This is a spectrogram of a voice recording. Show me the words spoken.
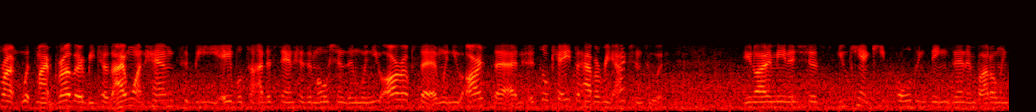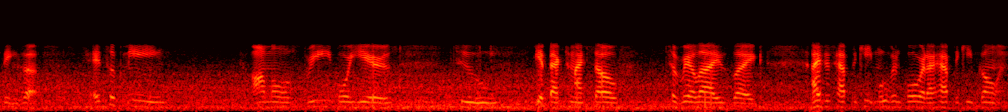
front with my brother because I want him to be able to understand his emotions. And when you are upset and when you are sad, it's okay to have a reaction to it. You know what I mean? It's just you can't keep holding things in and bottling things up. It took me almost three, four years to get back to myself to realize like I just have to keep moving forward. I have to keep going.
